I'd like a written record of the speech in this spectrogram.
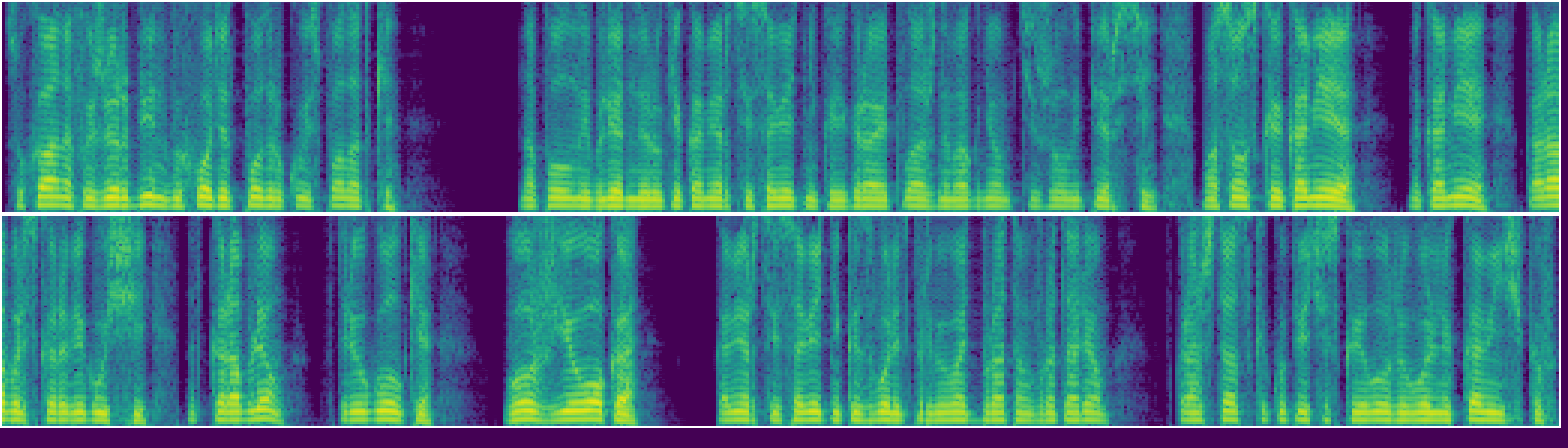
Суханов и Жербин выходят под руку из палатки. На полной бледной руке коммерции советника играет влажным огнем тяжелый перстень. Масонская камея. На камее корабль скоробегущий. Над кораблем в треуголке. Божье око! Коммерции советник изволит пребывать братом-вратарем в кронштадтской купеческой ложе вольных каменщиков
